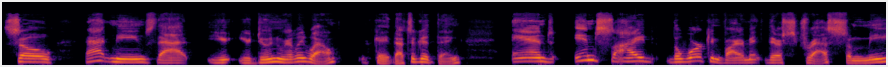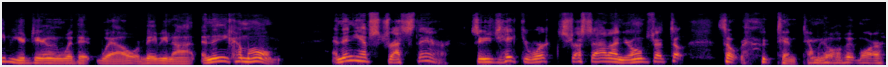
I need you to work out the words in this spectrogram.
So that means that you, you're doing really well. Okay, that's a good thing. And inside the work environment, there's stress. So maybe you're dealing with it well, or maybe not. And then you come home, and then you have stress there. So you take your work stress out on your home stress. So, so Tim, tell me a little bit more.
